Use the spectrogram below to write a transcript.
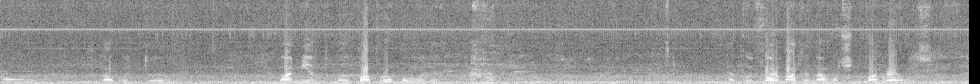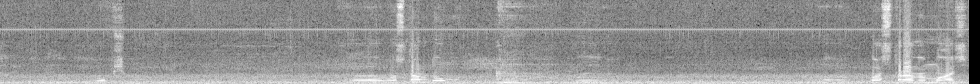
Ну, какой-то момент мы попробовали. Такой формат и нам очень понравился. В общем, э, в основном мы э, по странам Азии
